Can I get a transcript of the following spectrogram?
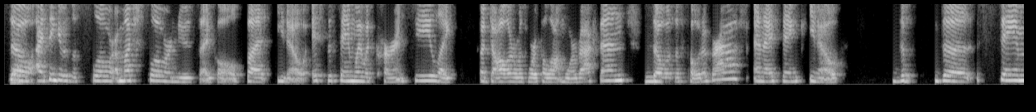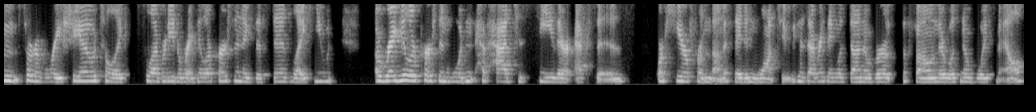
So yeah. I think it was a slower, a much slower news cycle, but you know, it's the same way with currency. Like a dollar was worth a lot more back then. Mm-hmm. So was a photograph. And I think, you know, the the same sort of ratio to like celebrity to regular person existed. Like you a regular person wouldn't have had to see their exes or hear from them if they didn't want to because everything was done over the phone. There was no voicemail.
